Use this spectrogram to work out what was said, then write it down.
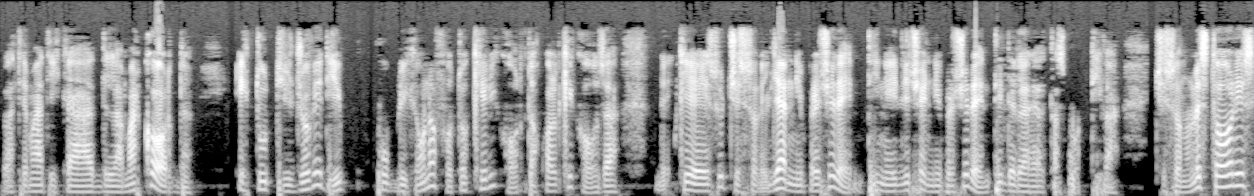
la tematica della Marcord e tutti i giovedì pubblica una foto che ricorda qualche cosa che è successo negli anni precedenti, nei decenni precedenti della realtà sportiva. Ci sono le stories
